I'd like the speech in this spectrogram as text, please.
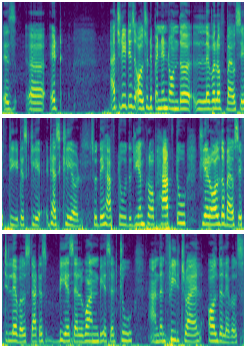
is uh, it actually it is also dependent on the level of biosafety. It is clear it has cleared. So they have to the gm crop have to clear all the biosafety levels. That is bsl1 bsl2 and then field trial all the levels.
